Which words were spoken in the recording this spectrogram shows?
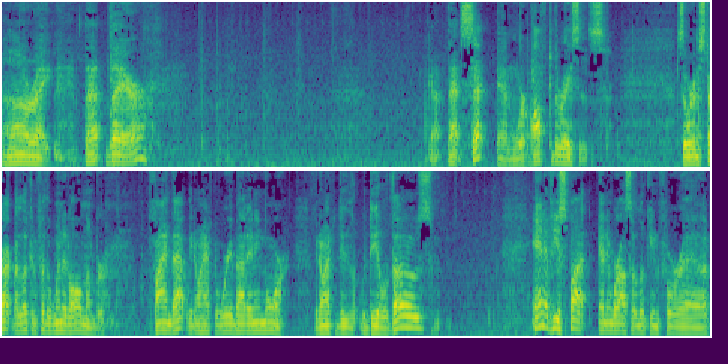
All right, that there. Got that set, and we're off to the races. So we're going to start by looking for the win it all number. Find that, we don't have to worry about anymore. We don't have to do, deal with those. And if you spot, and we're also looking for uh,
